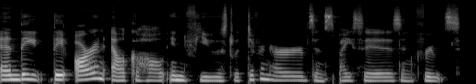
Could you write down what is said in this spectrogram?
and they they are an alcohol infused with different herbs and spices and fruits.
